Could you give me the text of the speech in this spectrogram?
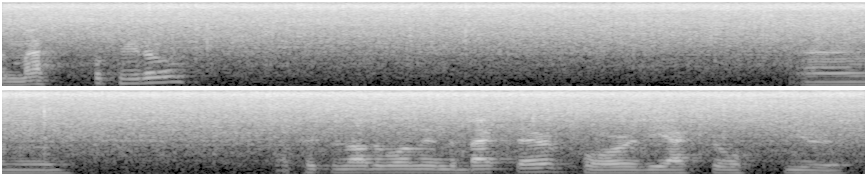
the mashed potatoes. And I put another one in the back there for the actual stew.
